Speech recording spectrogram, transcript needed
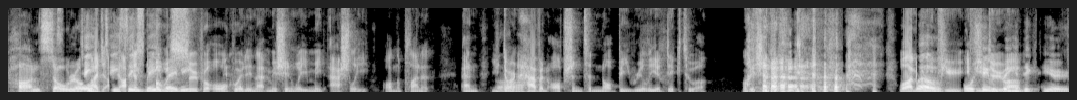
Han Solo. T- I, ju- I just it was baby. super awkward in that mission where you meet Ashley on the planet and you don't Oh. have an option to not be really a dick to her. Like, well, I mean, well, if you or if she you do, was being um, a dick to you.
